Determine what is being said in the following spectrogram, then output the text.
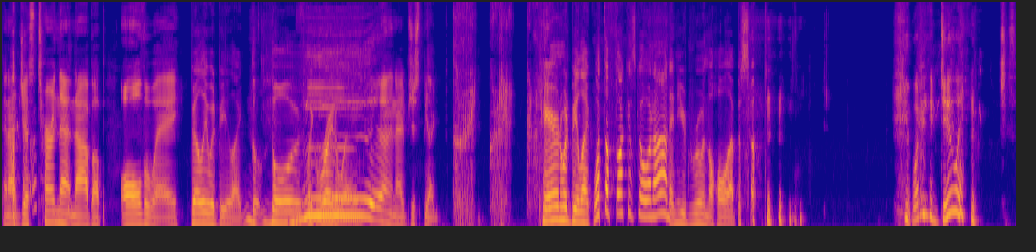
and I'd just turn that knob up all the way. Billy would be like, "No, no," like right away. And I'd just be like, Karen would be like, "What the fuck is going on?" And you'd ruin the whole episode. what are you doing? just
